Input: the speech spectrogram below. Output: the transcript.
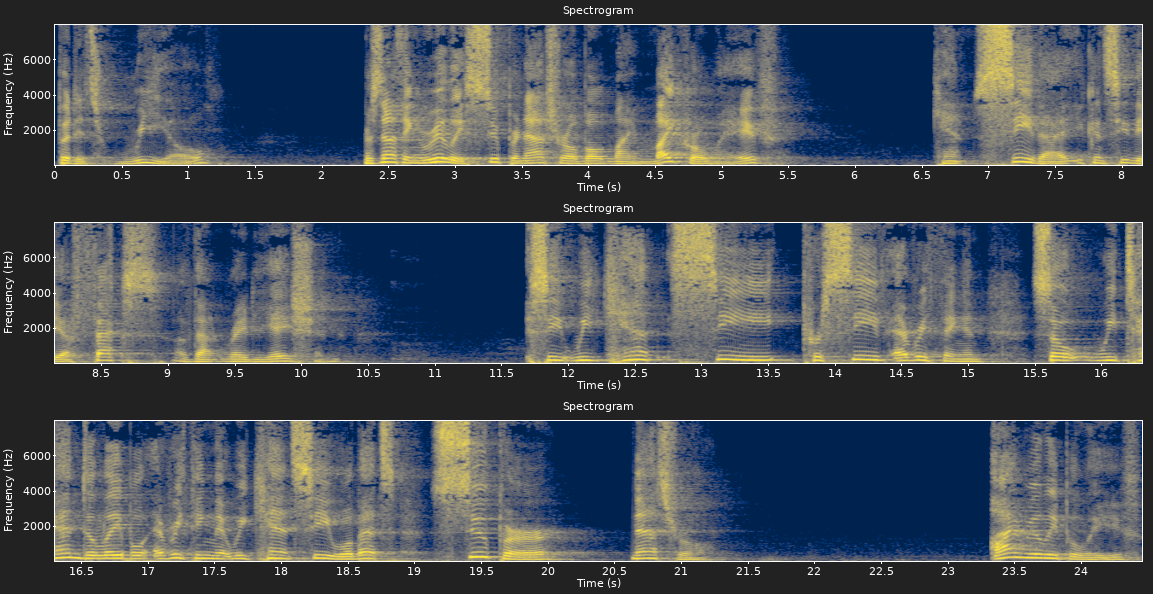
but it's real. There's nothing really supernatural about my microwave. Can't see that. You can see the effects of that radiation. See, we can't see, perceive everything. And so we tend to label everything that we can't see, well, that's supernatural. I really believe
